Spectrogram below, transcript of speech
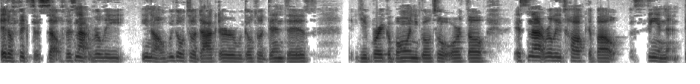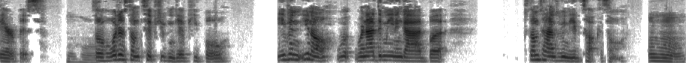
it'll fix itself. It's not really, you know, we go to a doctor, we go to a dentist, you break a bone, you go to an ortho. It's not really talked about seeing a therapist. Mm-hmm. So, what are some tips you can give people? Even, you know, we're not demeaning God, but sometimes we need to talk to someone. Mm-hmm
